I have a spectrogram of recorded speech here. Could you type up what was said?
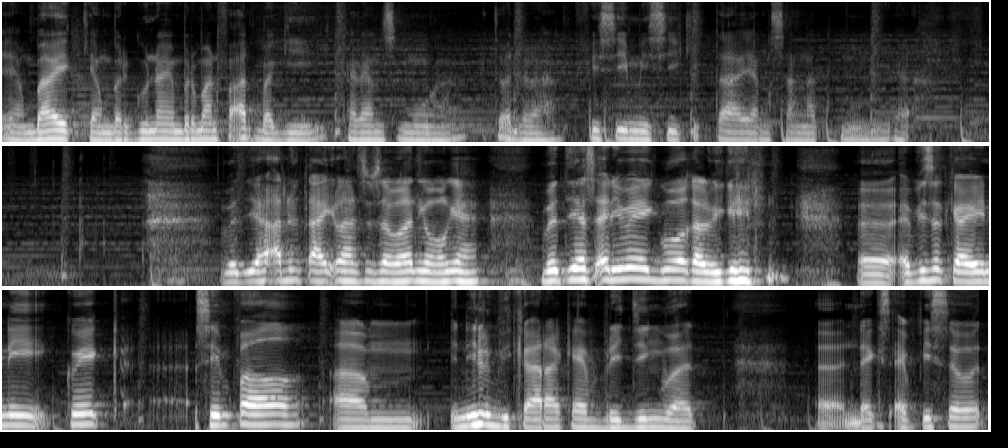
yang baik, yang berguna, yang bermanfaat bagi kalian semua. Itu adalah visi misi kita yang sangat mulia. But ya aduh tai lah susah banget ngomongnya. But yes anyway gue bakal bikin uh, episode kali ini quick, simple. Um, ini lebih ke arah kayak bridging buat uh, next episode.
